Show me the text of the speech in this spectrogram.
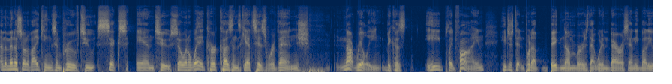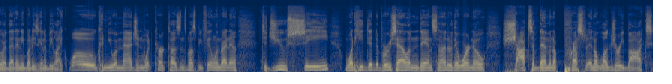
And the Minnesota Vikings improved to six and two. So in a way, Kirk Cousins gets his revenge. Not really, because he played fine. He just didn't put up big numbers that would embarrass anybody or that anybody's going to be like, whoa, can you imagine what Kirk Cousins must be feeling right now? Did you see what he did to Bruce Allen and Dan Snyder? There were no shots of them in a press in a luxury box,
